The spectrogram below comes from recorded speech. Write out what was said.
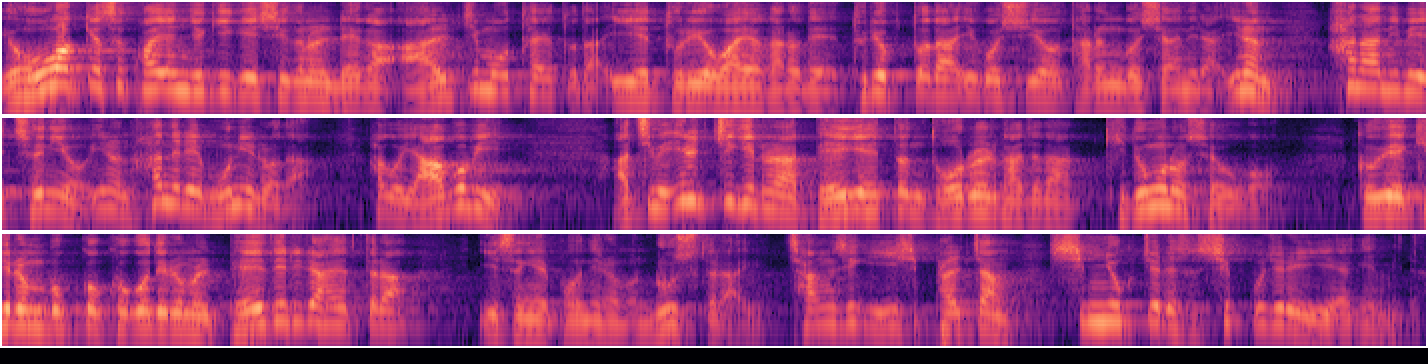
여호와께서 과연 여기 계시거늘 내가 알지 못하였도다. 이에 두려워하여 가로되 두렵도다. 이곳이요 다른 것이 아니라 이는 하나님의 전이요. 이는 하늘의 문이로다. 하고 야곱이 아침에 일찍 일어나 베게 했던 돌을 가져다 기둥으로 세우고 그 위에 기름 붓고 그곳 이름을 베델이라 하였더라. 이성의 본 이름은 루스더라. 창세기 28장 16절에서 19절의 이야기입니다.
